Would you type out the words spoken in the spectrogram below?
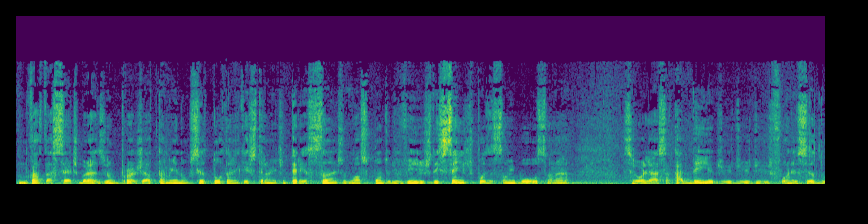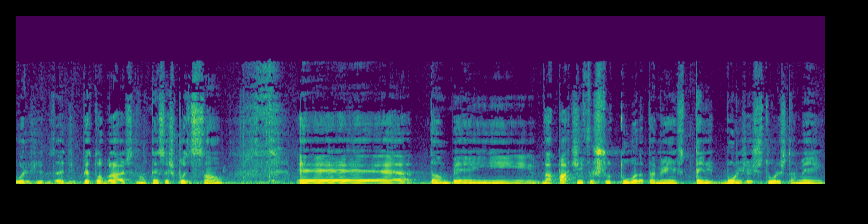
no caso da Sete Brasil, um projeto também no setor também que é extremamente interessante do nosso ponto de vista e sem exposição em bolsa. Né? Se olhar essa cadeia de, de, de fornecedores de, de, Petrobras, não tem essa exposição. É, também, na parte de infraestrutura também, tem bons gestores também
